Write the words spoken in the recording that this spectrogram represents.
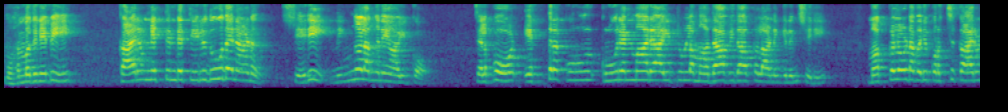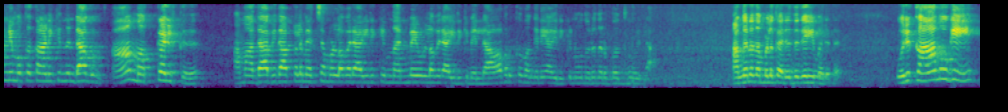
മുഹമ്മദ് നബി കാരുണ്യത്തിന്റെ തിരുദൂതനാണ്. ശരി നിങ്ങൾ അങ്ങനെ ആയിക്കോ. ചിലപ്പോൾ എത്ര ക്രൂ- ക്രൂരന്മാരായിട്ടുള്ള മാതാപിതാക്കളാണെങ്കിലും ശരി മക്കളോട് അവർ കുറച്ച് കാരുണ്യമൊക്കെ കാണിക്കുന്നുണ്ടാകും. ആ മക്കൾക്ക് ആ മാതാപിതാക്കൾ മെച്ചമുള്ളവരായിരിക്കും നന്മയുള്ളവരായിരിക്കും എല്ലാവർക്കും അങ്ങനെ ആയിരിക്കണമെന്നൊരു നിർബന്ധവും നിർബന്ധവുമില്ല. അങ്ങനെ നമ്മൾ കരുതുകയും അരുത്. ഒരു കാമുകി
